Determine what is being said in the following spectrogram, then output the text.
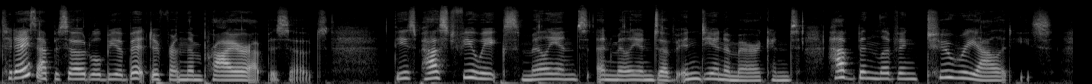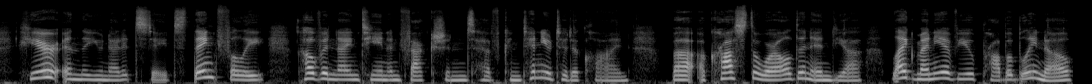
Today's episode will be a bit different than prior episodes. These past few weeks, millions and millions of Indian Americans have been living two realities. Here in the United States, thankfully, COVID 19 infections have continued to decline, but across the world in India, like many of you probably know,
